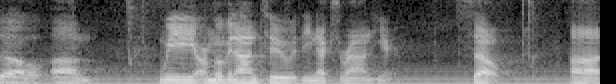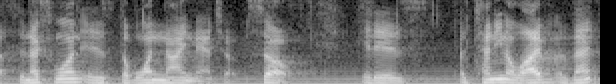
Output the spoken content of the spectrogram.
All right. So um, we are moving on to the next round here. So uh, the next one is the 1 9 matchup. So it is attending a live event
